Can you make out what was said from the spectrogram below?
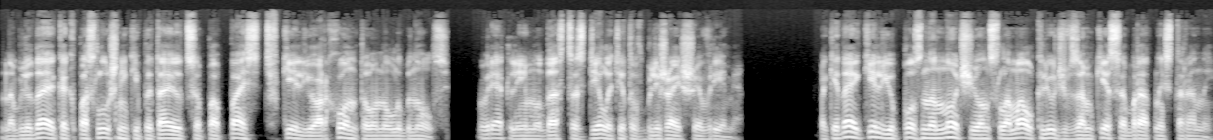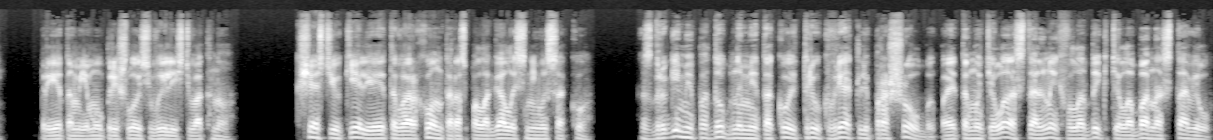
Наблюдая, как послушники пытаются попасть в келью Архонта, он улыбнулся. Вряд ли им удастся сделать это в ближайшее время. Покидая келью поздно ночью, он сломал ключ в замке с обратной стороны. При этом ему пришлось вылезть в окно. К счастью, келья этого Архонта располагалась невысоко. С другими подобными такой трюк вряд ли прошел бы, поэтому тела остальных владык Телобан оставил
